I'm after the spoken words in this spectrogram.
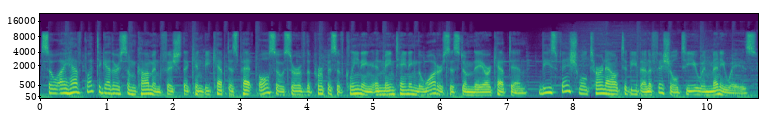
So I have put together some common fish that can be kept as pet also serve the purpose of cleaning and maintaining the water system they are kept in. These fish will turn out to be beneficial to you in many ways.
